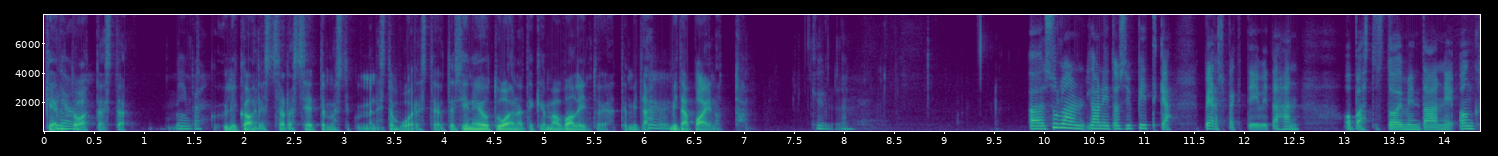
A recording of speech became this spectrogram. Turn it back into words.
kertoa Joo. tästä Niinpä. yli 270 vuodesta, joten siinä joutuu aina tekemään valintoja, että mitä, mm. mitä painottaa. Kyllä. Sulla on, Jani, tosi pitkä perspektiivi tähän opastustoimintaan, niin onko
